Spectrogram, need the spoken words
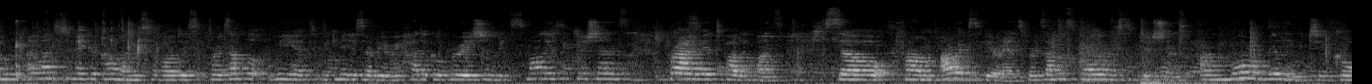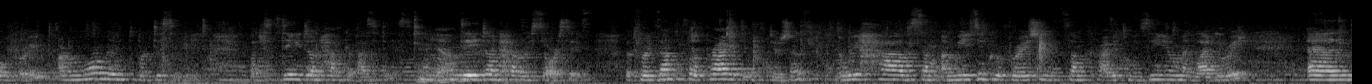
wanted to make a comment about this. For example, we at Wikimedia Serbia, we had a cooperation with small institutions, private, public ones. So from our experience, for example, smaller institutions are more willing to cooperate, are more willing to participate, but they don't have capacities. Yeah. They don't have resources. But for example, for private institutions, we have some amazing cooperation with some private museum and library, and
